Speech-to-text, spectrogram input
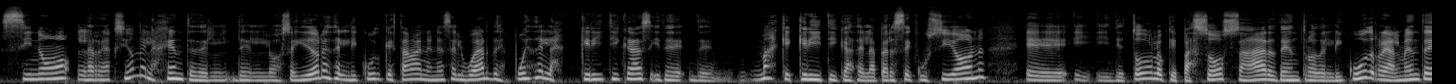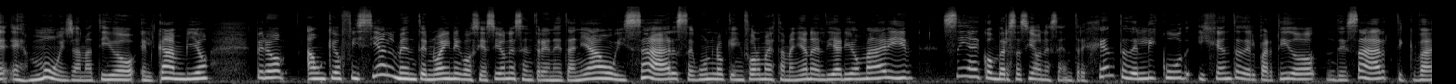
sino la reacción de la gente, de los seguidores del Likud que estaban en ese lugar después de las críticas y de, más que críticas, de la persecución eh, y, de todo lo que pasó Saar dentro del Likud, realmente es muy llamativo el cambio. Pero aunque oficialmente no hay negociaciones entre Netanyahu y Saar, según lo que informa esta mañana el diario Marib, sí hay conversaciones entre gente del Likud y gente del partido de Saar, Tikva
